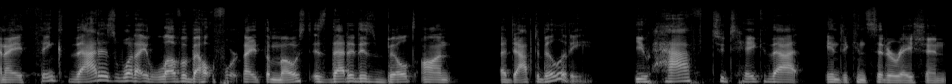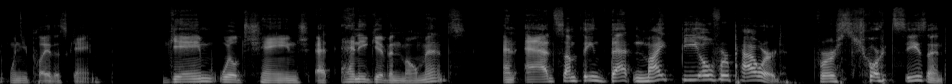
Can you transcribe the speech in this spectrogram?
And I think that is what I love about Fortnite the most is that it is built on adaptability. You have to take that into consideration when you play this game. Game will change at any given moment and add something that might be overpowered a short season,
